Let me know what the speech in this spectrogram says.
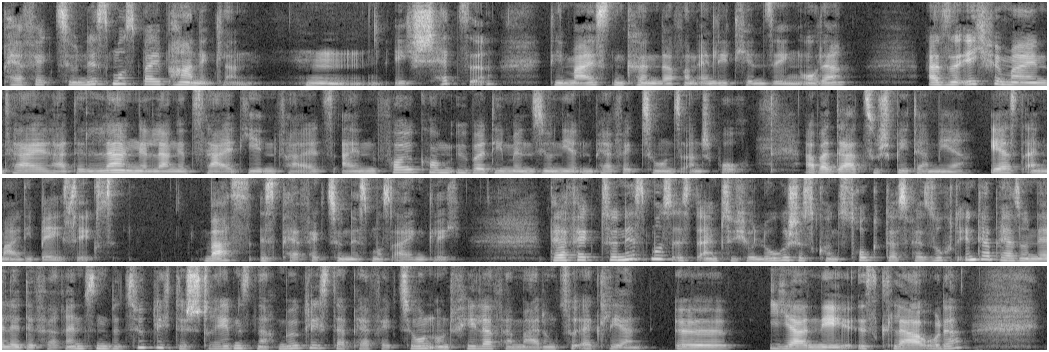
Perfektionismus bei Paniklern. Hm, ich schätze, die meisten können davon ein Liedchen singen, oder? Also ich für meinen Teil hatte lange, lange Zeit jedenfalls einen vollkommen überdimensionierten Perfektionsanspruch. Aber dazu später mehr. Erst einmal die Basics. Was ist Perfektionismus eigentlich? Perfektionismus ist ein psychologisches Konstrukt, das versucht, interpersonelle Differenzen bezüglich des Strebens nach möglichster Perfektion und Fehlervermeidung zu erklären. Äh, ja, nee, ist klar, oder?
